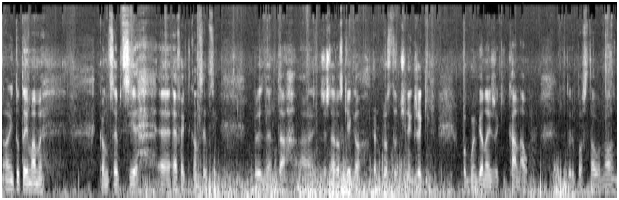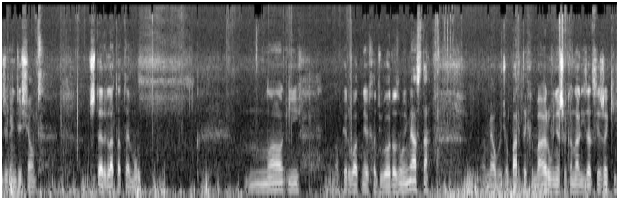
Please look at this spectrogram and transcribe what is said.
No i tutaj mamy koncepcję, e, efekt koncepcji prezydenta e, Grzesznarowskiego, ten prosty odcinek rzeki, pogłębionej rzeki Kanał, który powstał no, 94 lata temu. No i no, pierwotnie chodziło o rozwój miasta. To miał być oparty chyba również o kanalizację rzeki.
